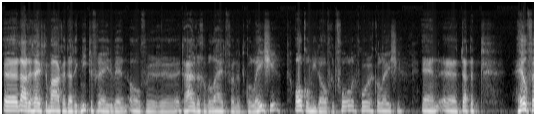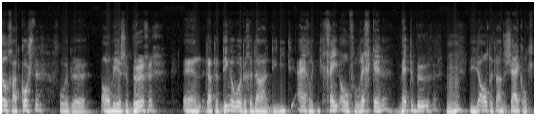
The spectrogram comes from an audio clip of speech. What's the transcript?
Eh, nou, dat heeft te maken dat ik niet tevreden ben over eh, het huidige beleid van het college. Ook al niet over het vorige, college. En eh, dat het heel veel gaat kosten voor de Almeerse burger. En dat er dingen worden gedaan die niet, eigenlijk geen overleg kennen met de burger. Mhm. Die altijd aan de zijkant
